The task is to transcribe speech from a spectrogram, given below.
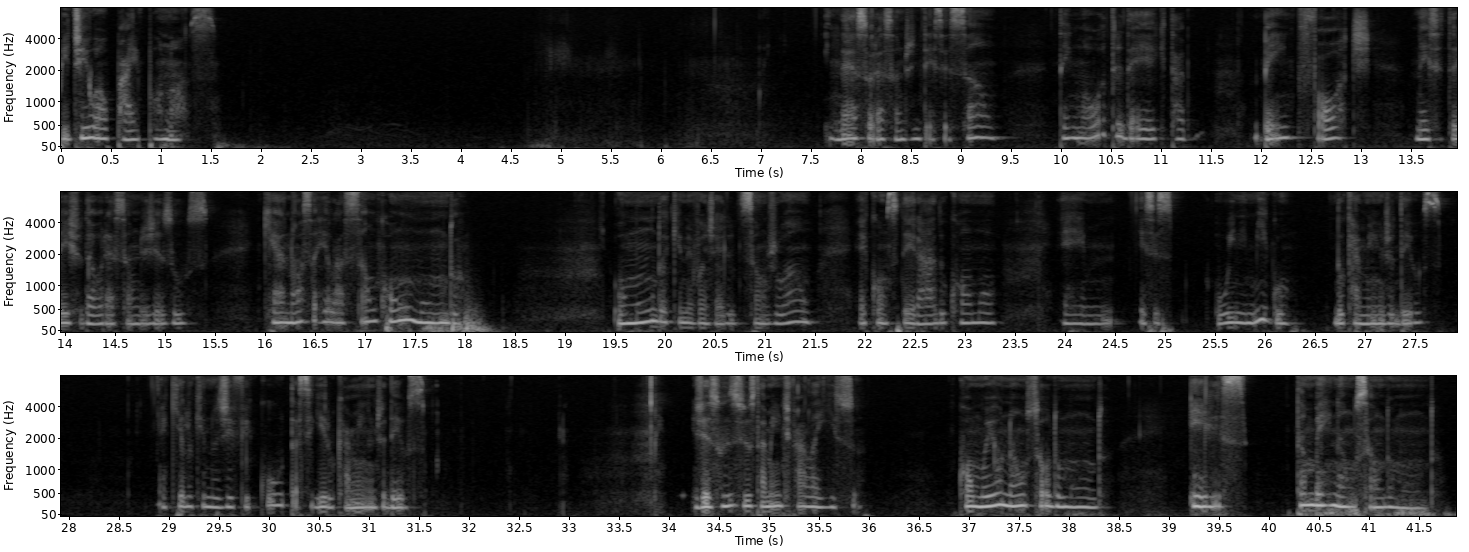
pediu ao Pai por nós. E nessa oração de intercessão, tem uma outra ideia que está bem forte nesse trecho da oração de Jesus, que é a nossa relação com o mundo. O mundo aqui no Evangelho de São João é considerado como é, esses, o inimigo do caminho de Deus, aquilo que nos dificulta seguir o caminho de Deus. Jesus justamente fala isso. Como eu não sou do mundo, eles também não são do mundo.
